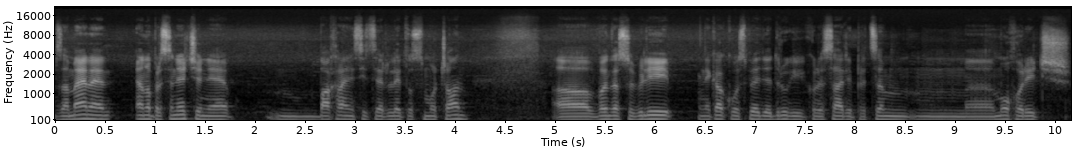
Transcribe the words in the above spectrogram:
za mene eno presenečenje. M, Bahrain je sicer letos močan, uh, vendar so bili nekako v spredju drugi kolesari, predvsem mm, Mohorič,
